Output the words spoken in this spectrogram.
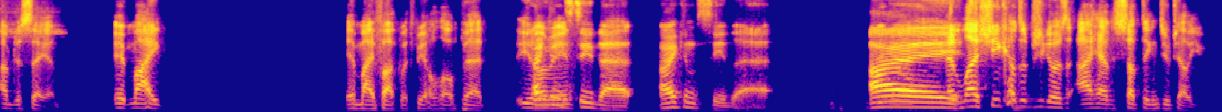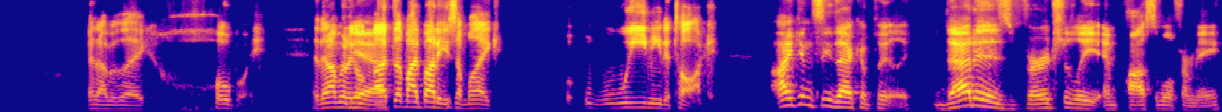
I'm just saying, it might, it might fuck with me a little bit. You know i can mean? see that i can see that i Unless she comes up, she goes, "I have something to tell you," and I'm like, "Oh boy," and then I'm gonna go Yeah. up to my buddies. I'm like, "We need to talk." I can see that completely. That is virtually impossible for me.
